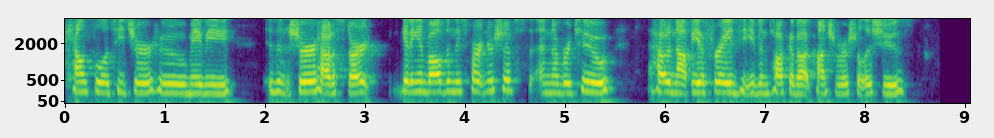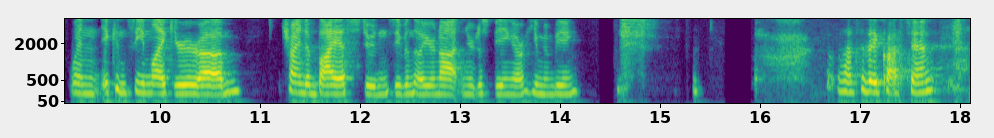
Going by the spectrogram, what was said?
counsel a teacher who maybe isn't sure how to start getting involved in these partnerships? And number two, how to not be afraid to even talk about controversial issues when it can seem like you're um, trying to bias students even though you're not and you're just being a human being? That's a big question.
